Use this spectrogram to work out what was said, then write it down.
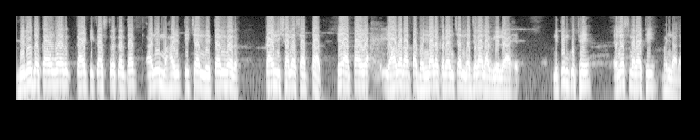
विरोधकांवर काय टीकास्त्र करतात आणि महायुतीच्या नेत्यांवर काय निशाणा साधतात? हे आता या, यावर आता भंडाराकरांच्या नजरा लागलेल्या आहेत. Nitin Kuthe L S Marathi Bhandara.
